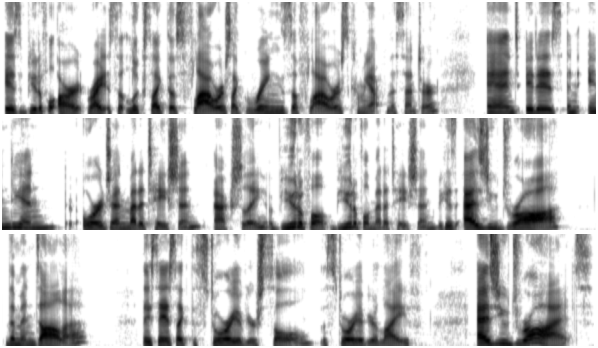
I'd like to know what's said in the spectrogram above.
is beautiful art, right? It looks like those flowers, like rings of flowers coming out from the center. And it is an Indian origin meditation, actually, a beautiful, beautiful meditation, because as you draw the mandala, they say it's like the story of your soul, the story of your life. As you draw it,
